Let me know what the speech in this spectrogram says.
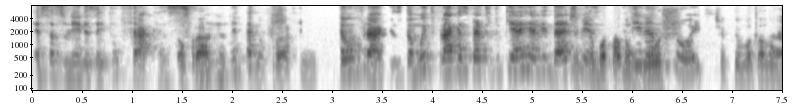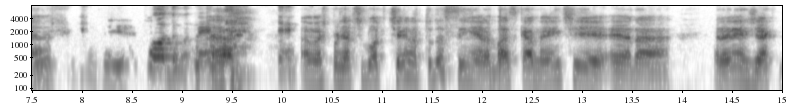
essas mulheres aí estão fracas. Estão fracas, estão fracas. Estão fracas, estão muito fracas perto do que é a realidade Tinha mesmo. Que ter botado no roxo. Noite. Tinha que ter botado no é. roxo, no verde. Todo, né? É. Ah, mas projetos de blockchain era tudo assim, era basicamente era, era energético,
